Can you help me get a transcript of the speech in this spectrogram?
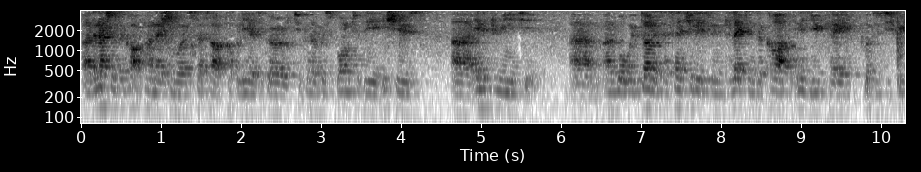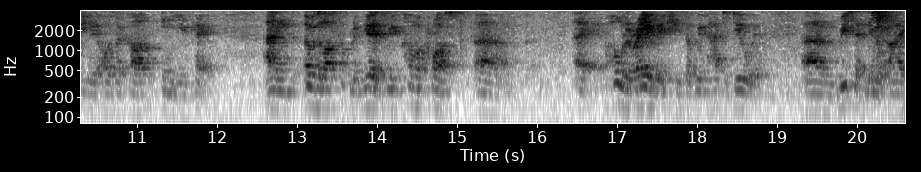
Uh, the National Zakat Foundation was set up a couple of years ago to kind of respond to the issues uh, in the community. Um, and what we've done is essentially it's been collecting zakat in the UK for distribution of zakat in the UK. And over the last couple of years, we've come across uh, a whole array of issues that we've had to deal with Um, recently, I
